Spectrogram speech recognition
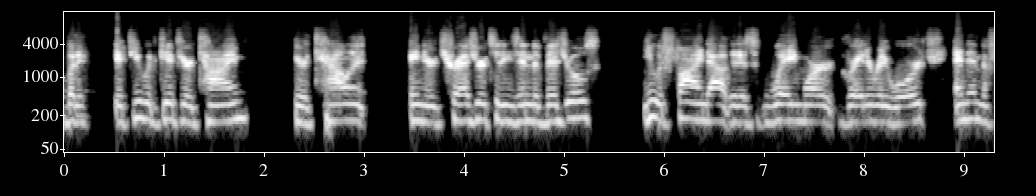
But if, if you would give your time, your talent, and your treasure to these individuals, you would find out that it's way more greater reward. And then the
